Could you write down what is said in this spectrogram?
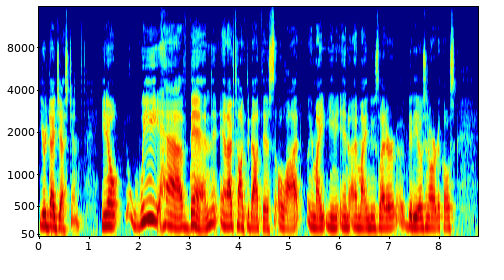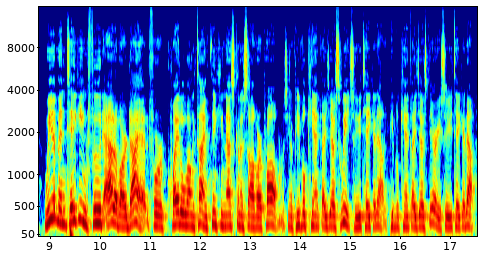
your digestion. You know, we have been, and I've talked about this a lot in my in, in my newsletter videos and articles we have been taking food out of our diet for quite a long time, thinking that's going to solve our problems. You know, people can't digest wheat, so you take it out. People can't digest dairy, so you take it out.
